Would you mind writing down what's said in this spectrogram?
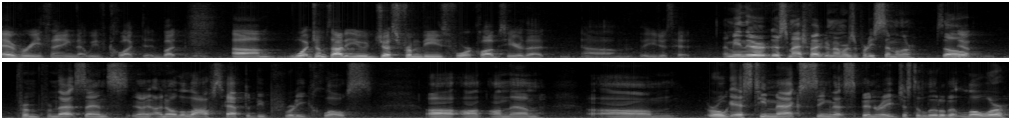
everything that we've collected. But um, what jumps out at you just from these four clubs here that um, that you just hit? I mean, their their smash factor numbers are pretty similar. So Yep. From from that sense, you I know the lofts have to be pretty close uh, on on them. Um, Rogue ST Max seeing that spin rate just a little bit lower,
